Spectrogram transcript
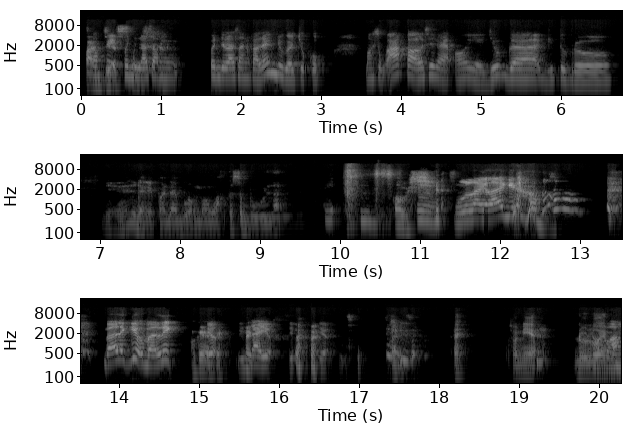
tapi penjelasan penjelasan kalian juga cukup masuk akal sih kayak oh iya juga gitu bro. ya daripada buang-buang waktu sebulan Hmm, oh hmm, shit mulai lagi. balik yuk balik. oke Yuk oke bisa yuk. yuk, yuk. Sonia, dulu Apa? emang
